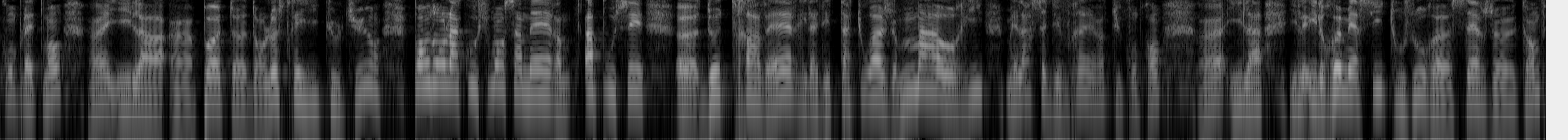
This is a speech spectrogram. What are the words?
complètement. Il a un pote dans l'ostréiculture. Pendant l'accouchement, sa mère a poussé euh, de travers. Il a des tatouages maoris, mais là c'est des vrais, hein, tu comprends. Hein. il a, il, il, remercie toujours euh, Serge Kampf.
